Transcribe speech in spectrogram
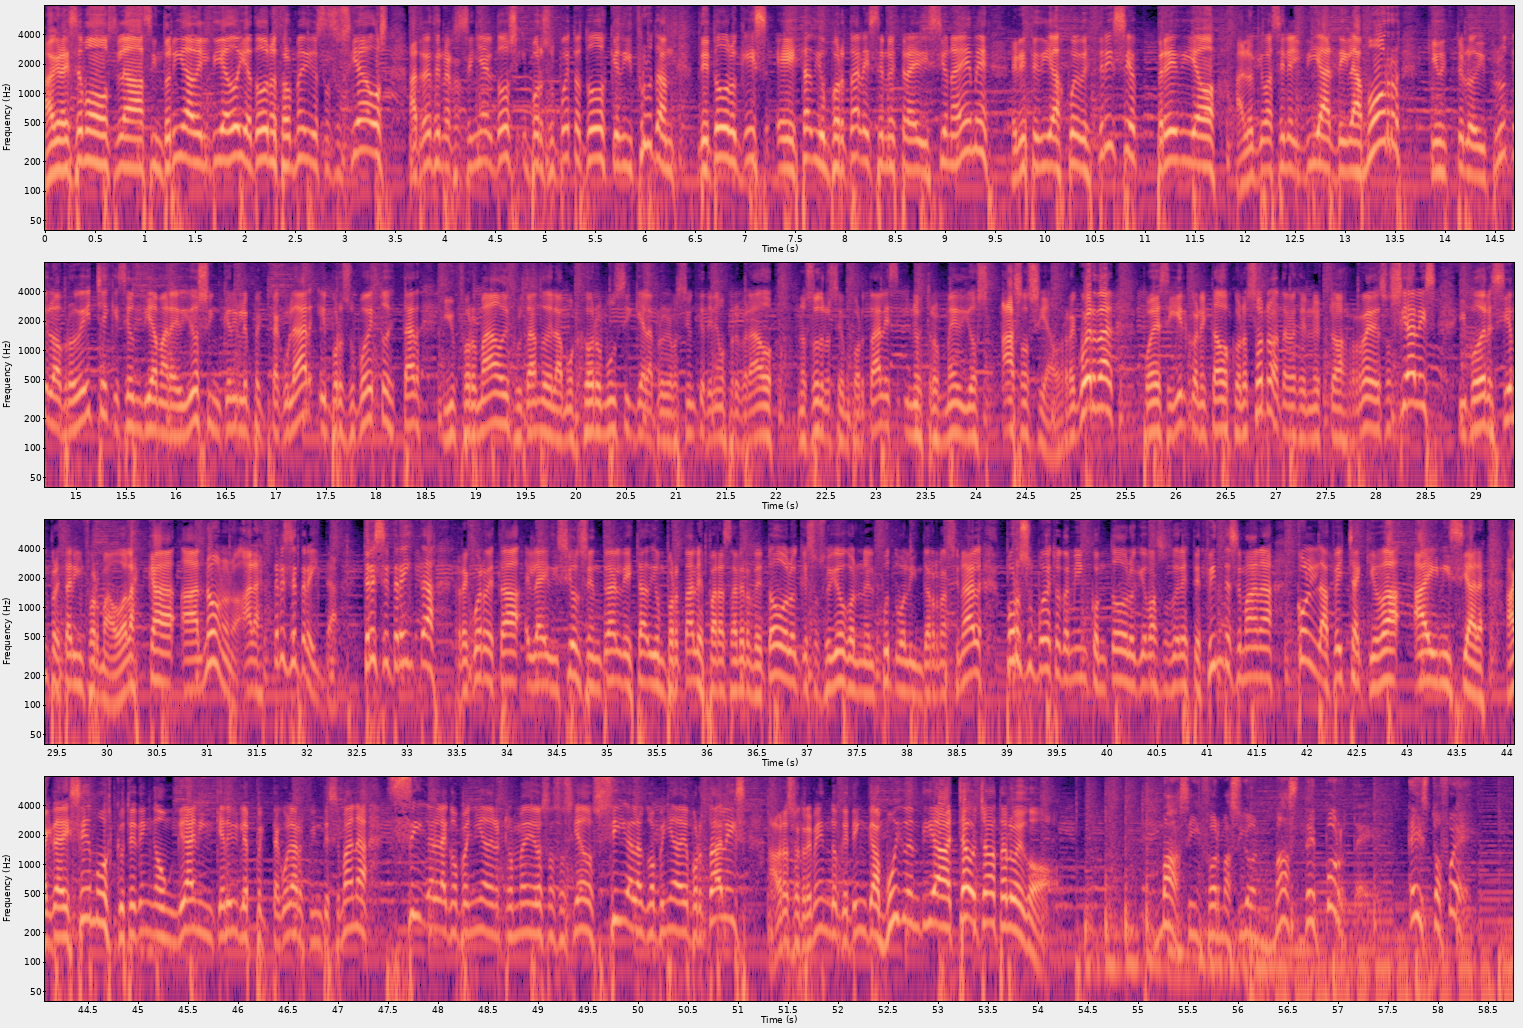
Agradecemos la sintonía del día de hoy a todos nuestros medios asociados a través de nuestra señal 2 y por supuesto a todos que disfrutan de todo lo que es eh, Estadio Portales en nuestra edición AM en este día jueves 13, previo a lo que va a ser el Día del Amor. Que usted lo disfrute, lo aproveche, que sea un día maravilloso, increíble, espectacular y por supuesto estar informado, disfrutando de la mejor música y la programación que tenemos preparado nosotros en Portales y nuestros medios asociados. Recuerda, puede seguir conectados con nosotros a través de nuestras redes sociales y poder siempre estar informado a las no, no, no, a las 13.30. 13.30, recuerda, está la edición central de Estadio Portales para saber de todo lo que sucedió con el fútbol internacional. Por supuesto, también con todo lo que va a suceder este fin de semana, con la fecha que va a iniciar. Agradecemos que usted tenga un gran, increíble, espectacular fin de semana. Siga la compañía de nuestros medios asociados, siga la compañía de Portales. Abrazo tremendo, que tenga muy buen día. Chao, chao, hasta luego. Más información, más deporte. Esto fue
